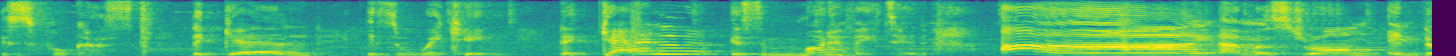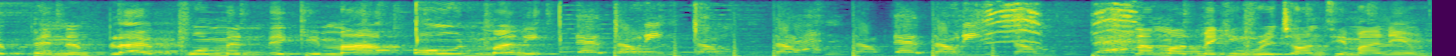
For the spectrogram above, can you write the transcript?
is focused. The girl is working. The girl is motivated. I am a strong, independent black woman making my own money. I'm not making rich auntie money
